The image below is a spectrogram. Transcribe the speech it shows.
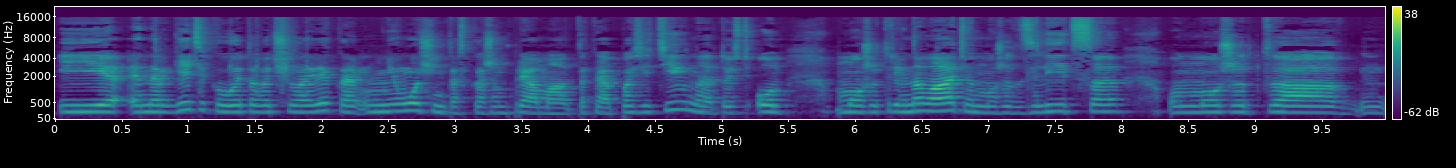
И энергетика у этого человека не очень, так скажем, прямо такая позитивная. То есть он может ревновать, он может злиться, он может э,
